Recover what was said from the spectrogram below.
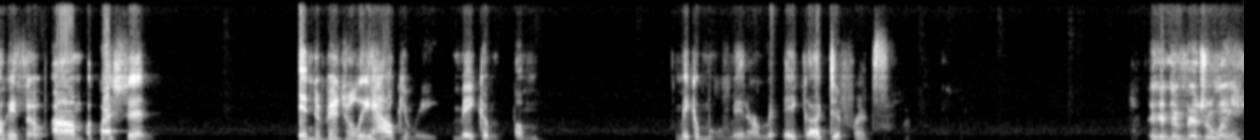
Okay, so um, a question. Individually, how can we make a, a make a movement or make a difference? individually,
